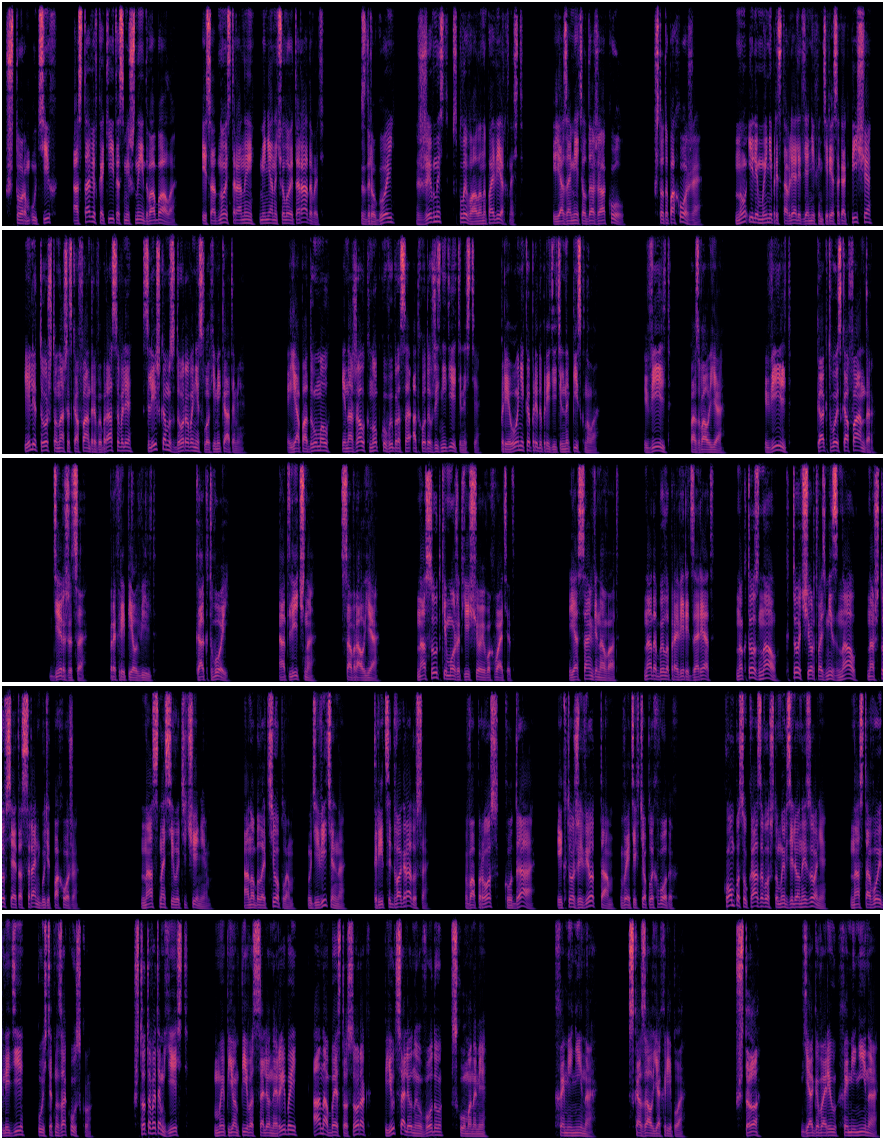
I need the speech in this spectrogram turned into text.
Шторм утих, оставив какие-то смешные два балла. И с одной стороны, меня начало это радовать, с другой — живность всплывала на поверхность. Я заметил даже акул. Что-то похожее. Ну или мы не представляли для них интереса как пища, или то, что наши скафандры выбрасывали, слишком здорово несло химикатами. Я подумал и нажал кнопку выброса отходов жизнедеятельности. Прионика предупредительно пискнула. «Вильд!» — позвал я. «Вильд! Как твой скафандр?» «Держится», — прохрипел Вильд. «Как твой?» «Отлично», — соврал я. «На сутки, может, еще его хватит». Я сам виноват. Надо было проверить заряд. Но кто знал, кто, черт возьми, знал, на что вся эта срань будет похожа? Нас сносило течением. Оно было теплым, удивительно. 32 градуса. Вопрос, куда? И кто живет там, в этих теплых водах? Компас указывал, что мы в зеленой зоне. Нас того и гляди, пустят на закуску. Что-то в этом есть. Мы пьем пиво с соленой рыбой, а на Б-140 пьют соленую воду с хуманами. «Хаминина», — сказал я хрипло. «Что?» «Я говорю хаминина.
